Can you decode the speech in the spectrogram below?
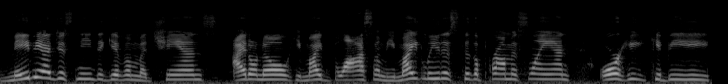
Maybe I just need to give him a chance. I don't know. He might blossom. He might lead us to the promised land, or he could be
